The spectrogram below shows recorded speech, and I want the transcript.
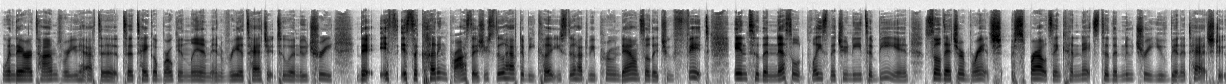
when there are times where you have to to take a broken limb and reattach it to a new tree, that it's it's a cutting process. You still have to be cut, you still have to be pruned down so that you fit into the nestled place that you need to be in so that your branch sprouts and connects to the new tree you've been attached to.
